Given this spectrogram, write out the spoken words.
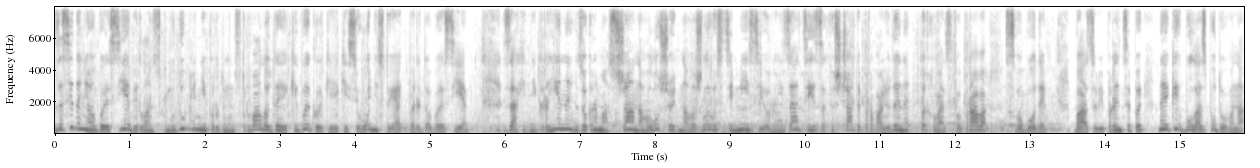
Засідання ОБСЄ в ірландському Дубліні продемонструвало деякі виклики, які сьогодні стоять перед ОБСЄ. Західні країни, зокрема США, наголошують на важливості місії організації захищати права людини, верховенство права, свободи, базові принципи, на яких була збудована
